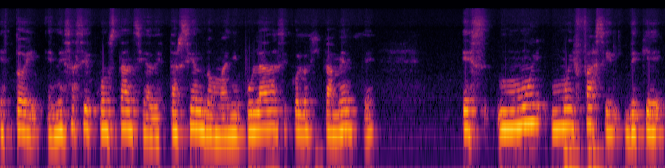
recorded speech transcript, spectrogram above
estoy en esa circunstancia de estar siendo manipulada psicológicamente, es muy, muy fácil de que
